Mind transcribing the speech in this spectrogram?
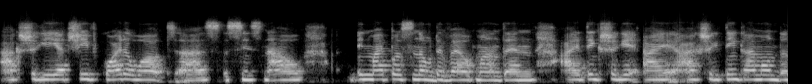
actually achieved quite a lot uh, since now in my personal development, and I think I actually think I'm on the,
